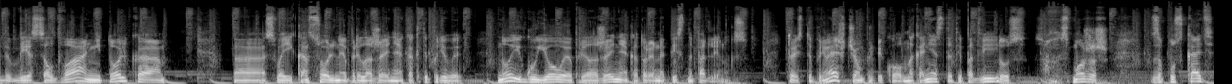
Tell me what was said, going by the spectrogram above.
в ESL 2 не только э, свои консольные приложения, как ты привык, но и гуевые приложения, которые написаны под Linux. То есть ты понимаешь, в чем прикол? Наконец-то ты под Windows сможешь запускать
